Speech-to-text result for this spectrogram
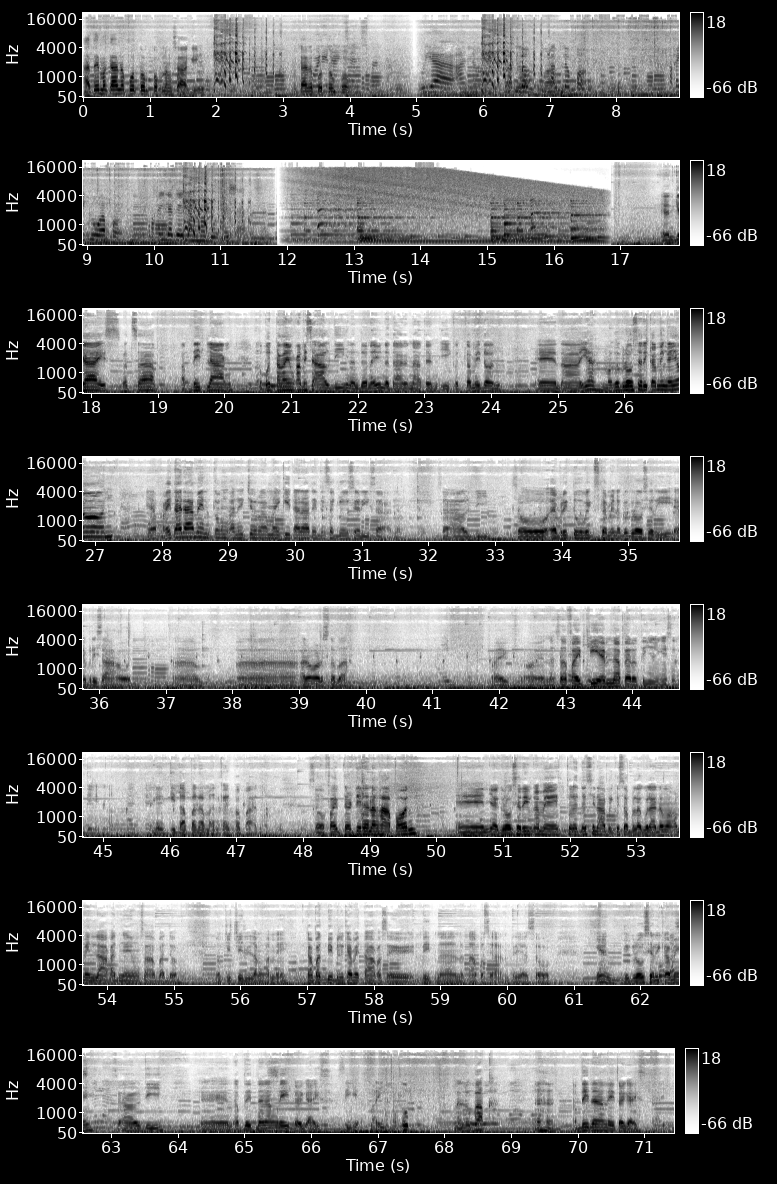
Ate, magkano po tumpok ng saging? Magkano po 49 tumpok? Kuya, ano, tatlo, tatlo po. Pakikuha po. Pakilagay lang mabuti sa Ayan guys, what's up? Update lang. Pupunta ngayon kami sa Aldi. Nandun na yun, nadaanan natin. Ikot kami doon. And uh, yeah, mag-grocery kami ngayon. Yeah, pakita namin kung ano yung tsura makikita natin dun sa grocery sa ano sa Aldi. So, every two weeks kami nag-grocery, every sahod. Um, uh, anong oras na ba? 5. Oh, yan. Nasa 5 p.m. na pero tingnan nyo guys, ang dilim na. And then, kita pa naman kahit pa paano. So, 5.30 na ng hapon. And yeah, grocery kami. Tulad ng sinabi ko sa vlog, wala naman kami lakad ngayong Sabado. Magchichill lang kami. Dapat bibili kami tacos eh, late na natapos si Andrea. So, yan, grocery kami sa Aldi. And update na lang later guys. See ya. Bye. Oop, nalubak. update na lang later guys. Bye.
